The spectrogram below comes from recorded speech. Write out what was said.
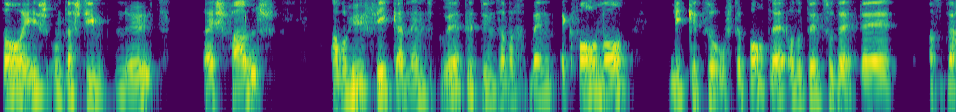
da ist. Und das stimmt nicht. Das ist falsch. Aber häufig, gerade wenn sie brüten, tun sie einfach, wenn eine Gefahr noch, liegen sie so auf dem Boden oder tun so den, den, also den,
